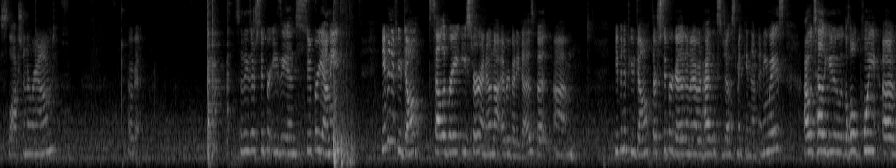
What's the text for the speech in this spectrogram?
Sloshing around. Okay. So these are super easy and super yummy. Even if you don't celebrate Easter, I know not everybody does, but um, even if you don't, they're super good and I would highly suggest making them anyways. I will tell you the whole point of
